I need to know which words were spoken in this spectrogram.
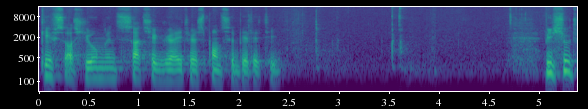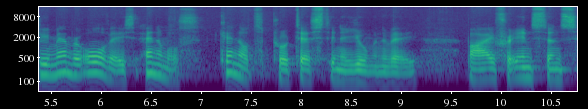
gives us humans such a great responsibility. We should remember always animals cannot protest in a human way by, for instance,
